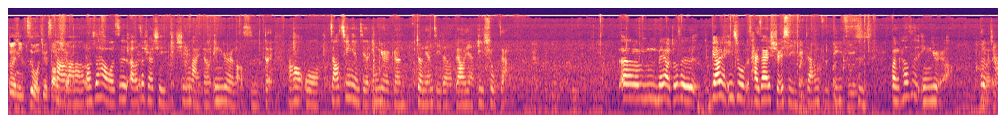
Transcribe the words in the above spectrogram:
对你自我介绍一好好下。好，老师好，我是呃这学期新来的音乐老师，对，然后我教七年级的音乐跟九年级的表演艺术这样。两个都可以，嗯，没有，就是表演艺术还在学习这样子，第一次本科是。本科是音乐啊，然后对加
